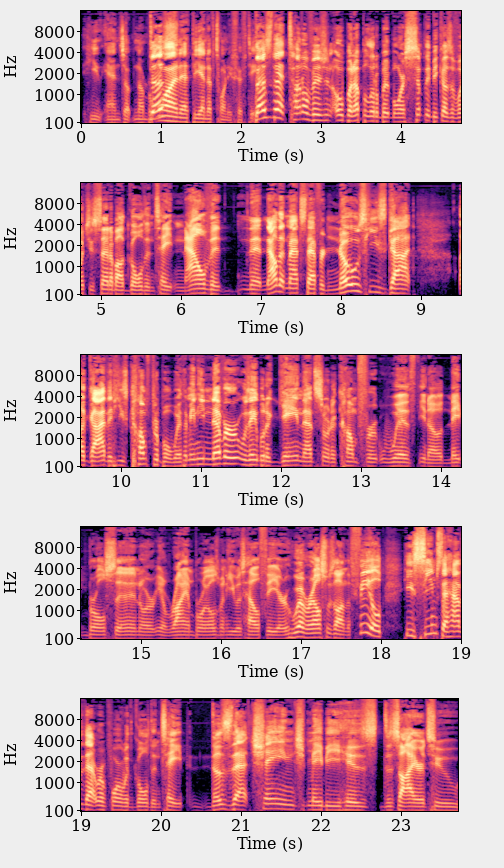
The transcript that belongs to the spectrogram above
he ends up number Does- one at the end of 2015. Does that tunnel vision open up a little bit more simply because of what you said about Golden Tate? Now that now that Matt Stafford knows he's got a guy that he's comfortable with. I mean, he never was able to gain that sort of comfort with you know Nate Burleson or you know Ryan Broyles when he was healthy or whoever else was on the field. He seems to have that rapport with Golden Tate. Does that change maybe his desire to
